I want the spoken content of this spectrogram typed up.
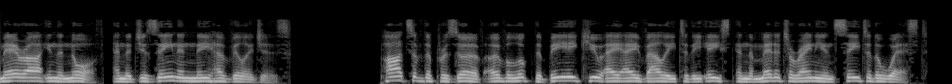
Meraa in the north, and the Jezzine and Neha villages. Parts of the preserve overlook the Beqaa Valley to the east and the Mediterranean Sea to the west.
